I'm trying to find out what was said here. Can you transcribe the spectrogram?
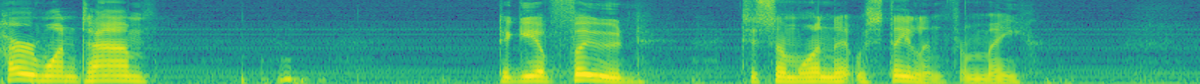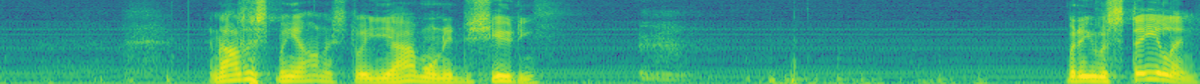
her one time to give food to someone that was stealing from me. And I'll just be honest with you, I wanted to shoot him. But he was stealing.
